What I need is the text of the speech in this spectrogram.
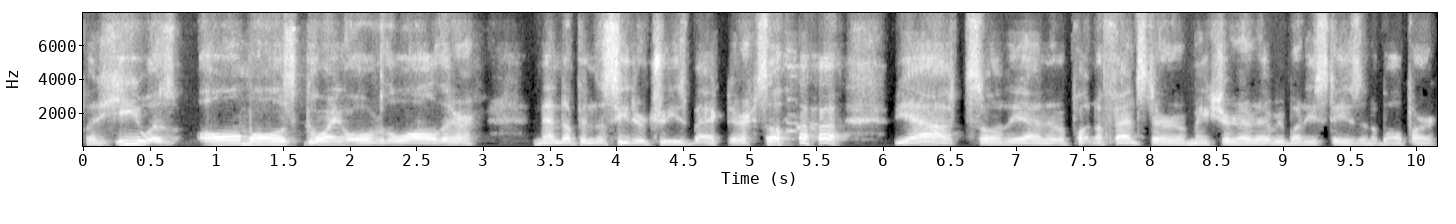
But he was almost going over the wall there and end up in the cedar trees back there. So, yeah, so they ended up putting a fence there to make sure that everybody stays in the ballpark.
